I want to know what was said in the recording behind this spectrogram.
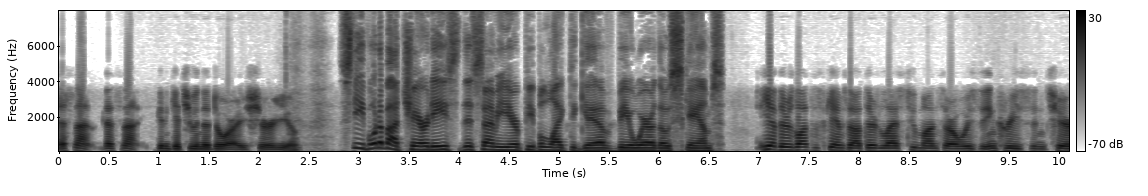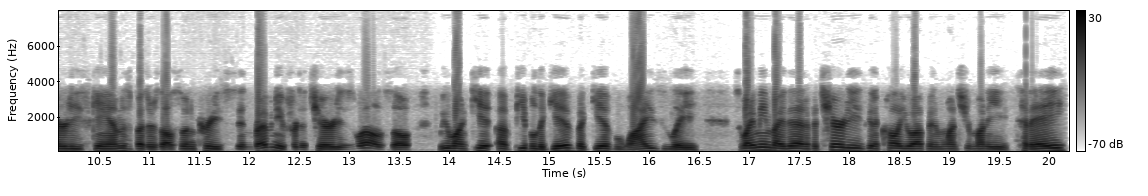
that's not that's not going to get you in the door. I assure you. Steve, what about charities? This time of year, people like to give. Be aware of those scams. Yeah, there's lots of scams out there. The last two months are always the increase in charity scams, but there's also increase in revenue for the charities as well. So we want ki- uh, people to give, but give wisely. So what I mean by that, if a charity is going to call you up and wants your money today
